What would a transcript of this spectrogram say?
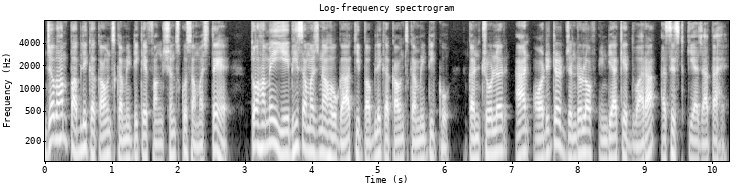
जब हम पब्लिक अकाउंट्स कमेटी के फ़ंक्शंस को समझते हैं तो हमें ये भी समझना होगा कि पब्लिक अकाउंट्स कमेटी को controller and auditor general of India के द्वारा असिस्ट किया जाता है।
